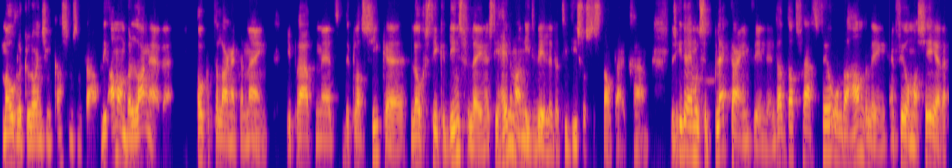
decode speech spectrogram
mogelijke launching customs aan tafel, die allemaal een belang hebben, ook op de lange termijn. Je praat met de klassieke logistieke dienstverleners die helemaal niet willen dat die diesels de stad uitgaan. Dus iedereen moet zijn plek daarin vinden. En dat, dat vraagt veel onderhandeling en veel masseren.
